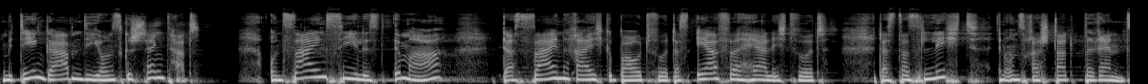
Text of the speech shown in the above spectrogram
Mit den Gaben, die er uns geschenkt hat. Und sein Ziel ist immer, dass sein Reich gebaut wird, dass er verherrlicht wird, dass das Licht in unserer Stadt brennt.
